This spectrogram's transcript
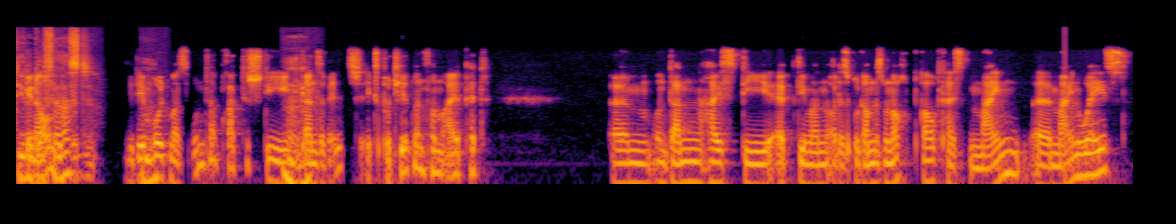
die genau, du dafür hast? Mit, mit dem mhm. holt man es runter praktisch, die, mhm. die, ganze Welt exportiert man vom iPad. Ähm, und dann heißt die App, die man, oder das Programm, das man noch braucht, heißt Mine, äh, Mineways.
